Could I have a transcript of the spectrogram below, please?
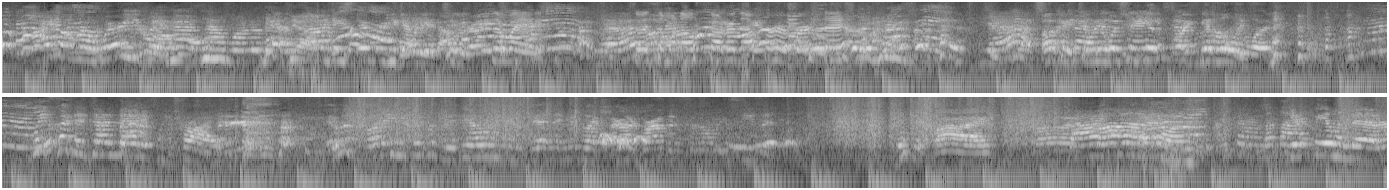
I don't know where you could have had now one of them. Yeah. Nine December, you gotta get two, right? So wait. So had someone else got her that for her birthday? Yes. Okay, tell me what she gets so I can get Lilly one. We couldn't have done that if we tried. It was funny, he took a video and he was getting it, he was like, I gotta grab this so nobody sees it. Bye. Bye. Bye. Get feeling better.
